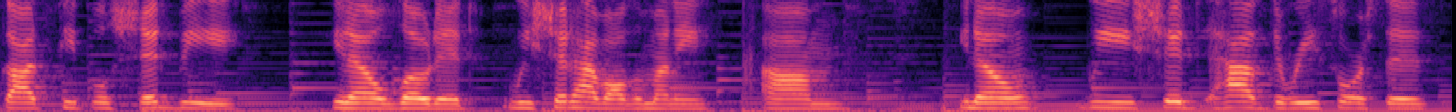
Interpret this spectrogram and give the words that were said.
god's people should be you know loaded. We should have all the money. Um you know we should have the resources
